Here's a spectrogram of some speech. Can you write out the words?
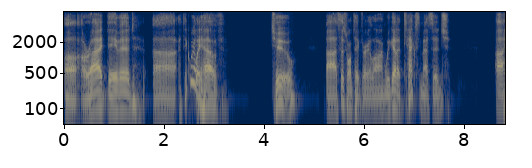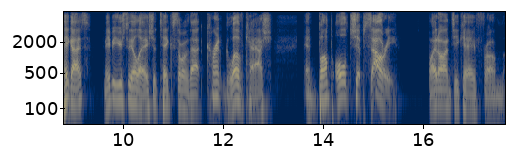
All right, David. Uh, I think we only have two. Uh, so this won't take very long. We got a text message. Uh, hey guys, maybe UCLA should take some of that current glove cash and bump old Chip's salary. Fight on TK from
